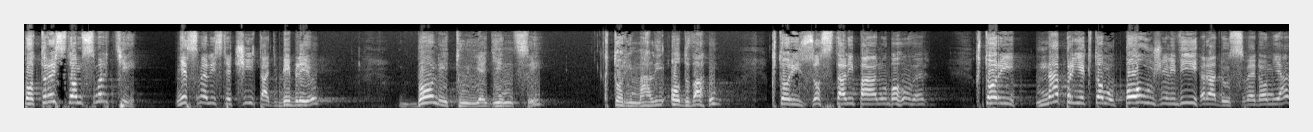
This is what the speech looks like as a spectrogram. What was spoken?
po trestom smrti. Nesmeli ste čítať Bibliu. Boli tu jedinci, ktorí mali odvahu, ktorí zostali Pánu Bohu ver, ktorí napriek tomu použili výhradu svedomia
